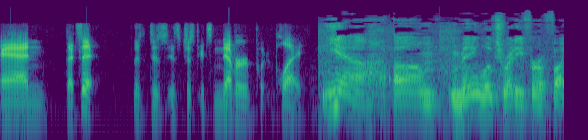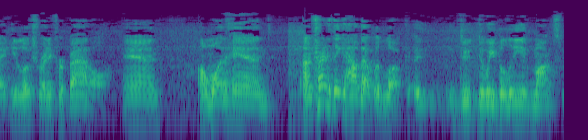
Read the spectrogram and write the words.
and that's it. This- this- It's just it's never put in play. Yeah, um, Ming looks ready for a fight. He looks ready for battle. And on one hand, I'm trying to think how that would look. Uh, Do, do we believe Max,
